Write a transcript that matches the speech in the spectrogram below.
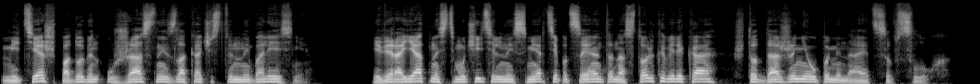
«Мятеж подобен ужасной злокачественной болезни, и вероятность мучительной смерти пациента настолько велика, что даже не упоминается вслух».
